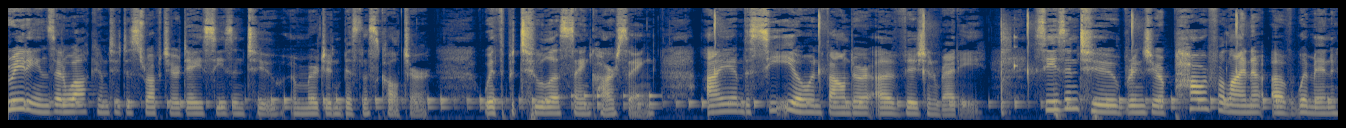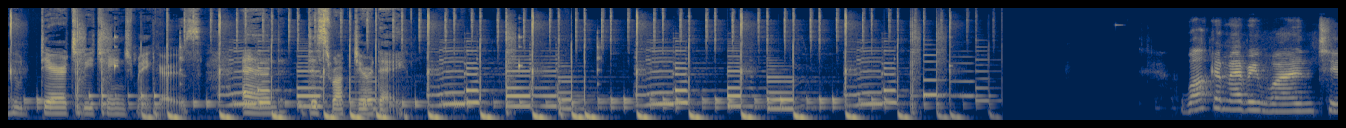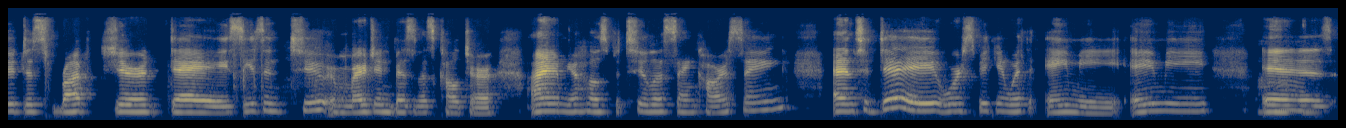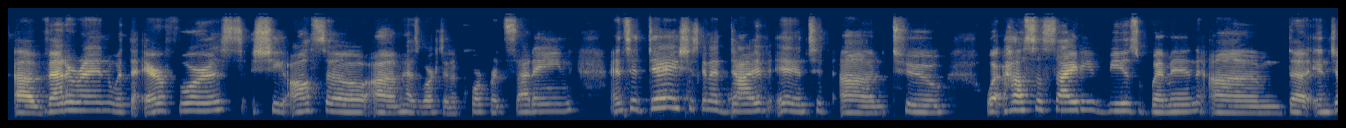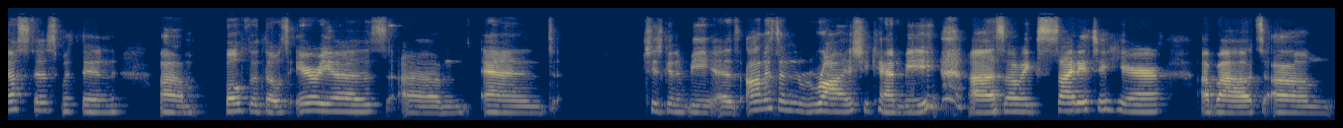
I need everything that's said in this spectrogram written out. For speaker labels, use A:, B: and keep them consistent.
A: Greetings and welcome to Disrupt Your Day Season 2 Emerging Business Culture with Petula Sankar Singh. I am the CEO and founder of Vision Ready. Season 2 brings you a powerful lineup of women who dare to be change makers and disrupt your day. Welcome, everyone, to Disrupt Your Day, Season 2 Emerging Business Culture. I am your host, Patula Sankar Singh, and today we're speaking with Amy. Amy is a veteran with the Air Force. She also um, has worked in a corporate setting, and today she's going to dive into um, to what how society views women, um, the injustice within um, both of those areas. Um, and she's going to be as honest and raw as she can be. Uh, so I'm excited to hear about um,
